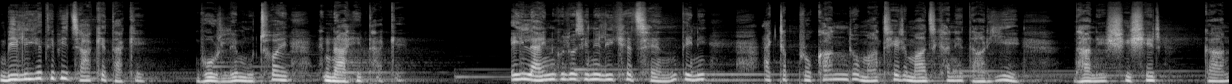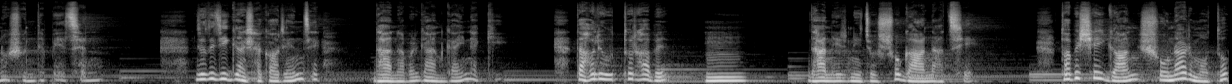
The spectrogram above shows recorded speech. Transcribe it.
বিলিয়ে দিবি যাকে তাকে ভরলে মুঠোয় নাহি থাকে। এই লাইনগুলো যিনি লিখেছেন, তিনি একটা প্রকাণ্ড মাঠের মাঝখানে দাঁড়িয়ে ধানের শীষের গানও শুনতে পেয়েছেন। যদি জিজ্ঞাসা করেন যে, ধান আবার গান গায় নাকি? তাহলে উত্তর হবে, হুম, ধানের নিজস্ব গান আছে। তবে সেই গান শোনার মতো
